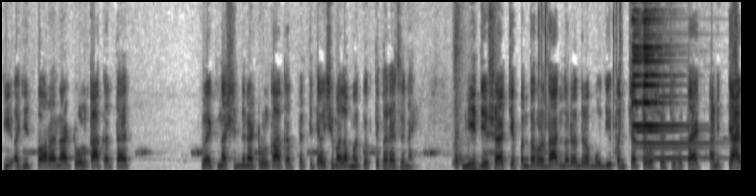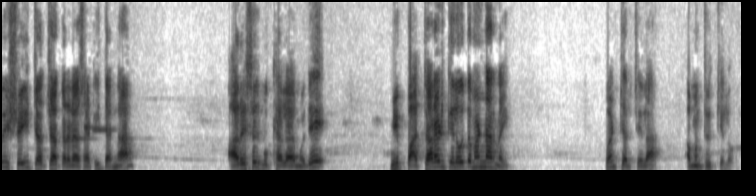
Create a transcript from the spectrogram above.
की अजित पवारांना ट्रोल का करतायत? किंवा एकनाथ शिंदेना ट्रोल का करतात? त्याच्याविषयी मला मत व्यक्त करायचं नाही. मी देशाचे पंतप्रधान नरेंद्र मोदी पंच्याहत्तर वर्षाचे होत आहेत आणि त्याविषयी चर्चा करण्यासाठी त्यांना आर एस एस मुख्यालयामध्ये मी पाचारण केलं होतं म्हणणार नाही. पण चर्चेला आमंत्रित केलं होतं.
